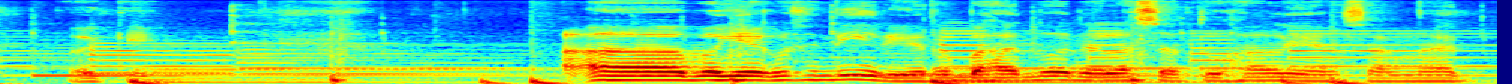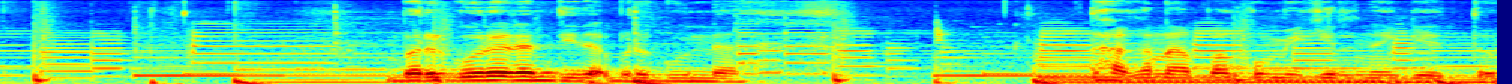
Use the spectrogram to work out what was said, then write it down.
Oke. okay. Uh, bagi aku sendiri rebahan itu adalah satu hal yang sangat berguna dan tidak berguna. Tak kenapa aku mikirnya gitu.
